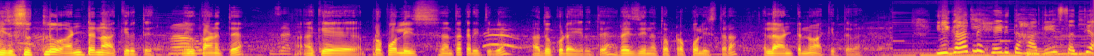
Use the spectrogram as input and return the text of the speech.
ಇದು ಸುತ್ತಲೂ ಅಂಟನ್ನು ಹಾಕಿರುತ್ತೆ. ನೀವು ಕಾಣುತ್ತೆ. ಅದಕ್ಕೆ ಪ್ರೊಪೋಲಿಸ್ ಅಂತ ಕರಿತೀವಿ. ಅದು ಕೂಡ ಇರುತ್ತೆ. ರೆಸಿನ್ ಅಥವಾ ಪ್ರೊಪೋಲಿಸ್ ಥರ ಎಲ್ಲ ಅಂಟನ್ನು ಹಾಕಿರ್ತೇವೆ. ಈಗಾಗಲೇ ಹೇಳಿದ ಹಾಗೆ ಸದ್ಯ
